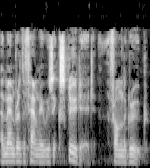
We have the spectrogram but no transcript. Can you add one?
a member of the family was excluded from the group,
